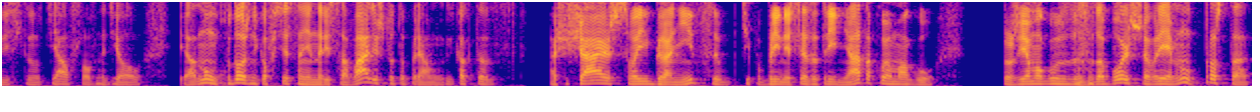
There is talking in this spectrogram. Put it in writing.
если вот я условно делал. Я, ну, художников, естественно, они нарисовали что-то прям, и как-то ощущаешь свои границы, типа, блин, если я за три дня такое могу, что же я могу за, за большее время, ну, просто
